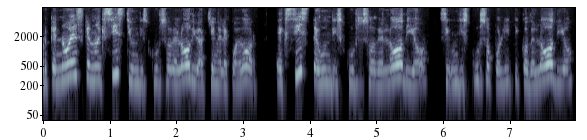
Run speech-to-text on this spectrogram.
porque no es que no existe un discurso del odio aquí en el Ecuador, existe un discurso del odio, sí, un discurso político del odio,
